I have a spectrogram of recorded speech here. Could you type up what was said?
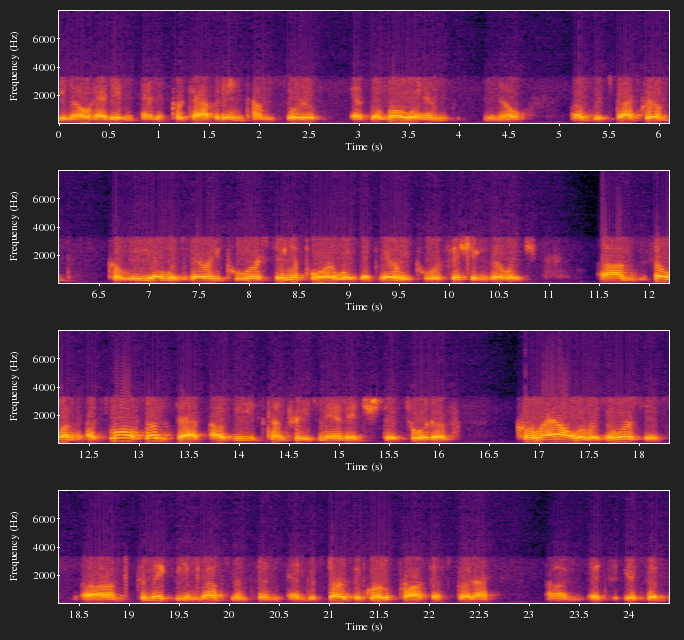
you know, had in, and per capita income sort of at the low end, you know, of the spectrum. Korea was very poor. Singapore was a very poor fishing village. Um, so a, a small subset of these countries managed to sort of corral the resources um, to make the investments and, and to start the growth process. But uh, um, it's it's a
